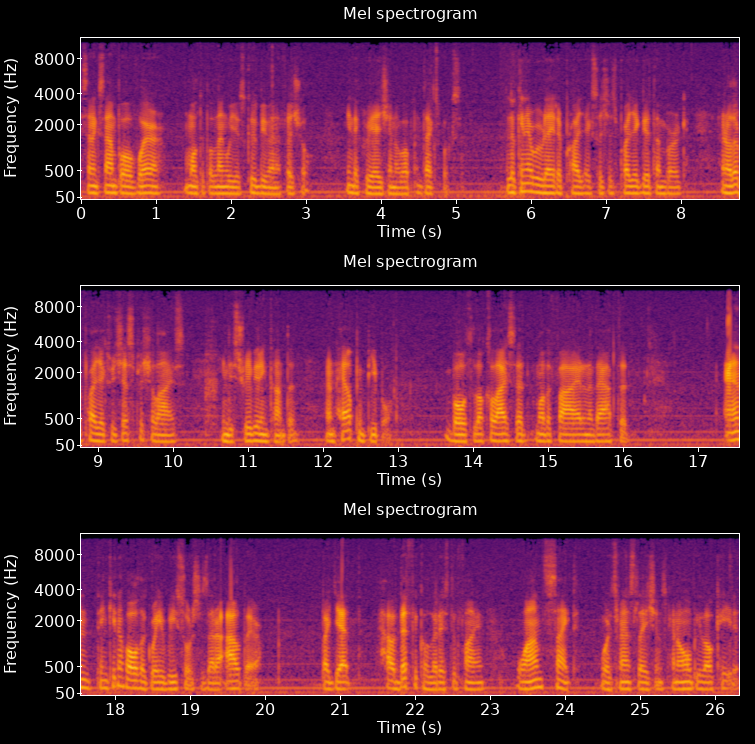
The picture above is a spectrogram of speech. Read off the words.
is an example of where multiple languages could be beneficial in the creation of open textbooks. Looking at related projects such as Project Gutenberg and other projects which just specialize in distributing content and helping people both localize it, modify it, and adapt it, and thinking of all the great resources that are out there but yet how difficult it is to find one site where translations can all be located,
